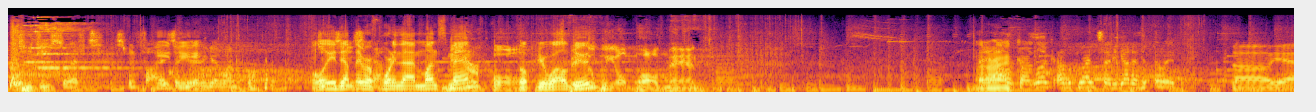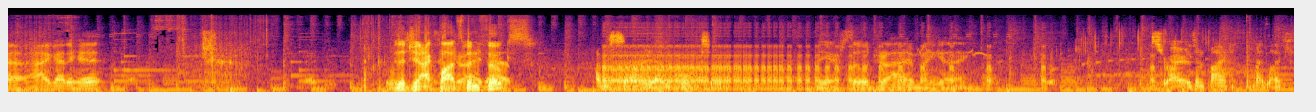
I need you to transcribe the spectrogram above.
GG Swift. It's been fun. It's a GG. really good one. Foliage out there for Swift. 49 months, man. Ball. Hope you're well, Spin dude. the wheel, bald man. All Hey, right. Alucard, look on the right side. You gotta hit. Oh wait. Oh yeah, I got a hit. The jackpot spin, Dried up. folks. I'm sorry. Alucard. They are so dry, my guy. It's drier than my my life.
